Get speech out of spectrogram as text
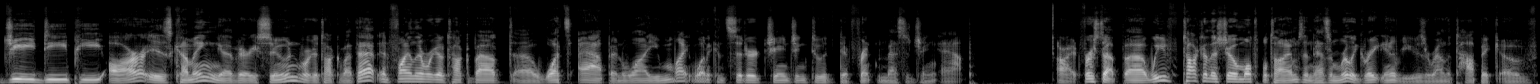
GDPR is coming uh, very soon. We're going to talk about that. And finally, we're going to talk about uh, WhatsApp and why you might want to consider changing to a different messaging app. All right, first up, uh, we've talked on the show multiple times and had some really great interviews around the topic of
